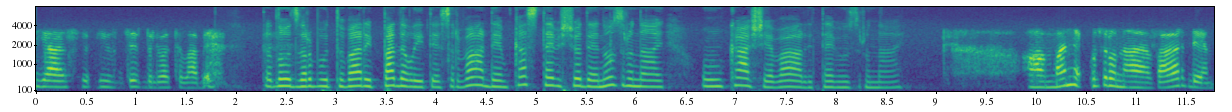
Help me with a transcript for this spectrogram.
Jā, es jūs dzirdu ļoti labi. Tad, lūdzu, varbūt tu vari padalīties ar vārdiem, kas tevi šodien uzrunāja un kā šie vārdi tevi uzrunāja. Mani uzrunāja vārdiem,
